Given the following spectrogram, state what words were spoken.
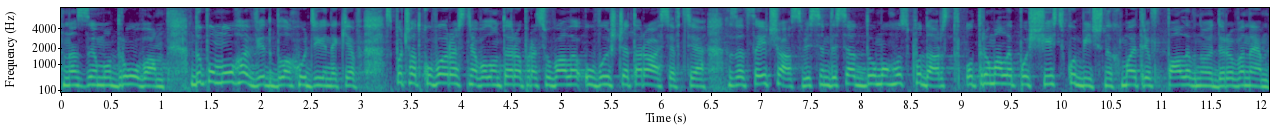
на зиму дрова. Допомога від благодійників. З початку вересня волонтери працювали у вище Тарасівці. За цей час 80 домогосподарств отримали по 6 кубічних метрів паливної деревини,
